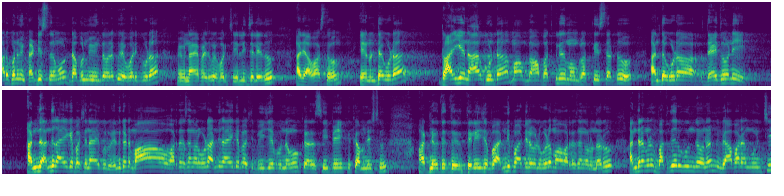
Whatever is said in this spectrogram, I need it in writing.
ఆరోపణ మేము ఖండిస్తున్నాము. డబ్బులు మేము ఇంతవరకు ఎవరికి కూడా మేము న్యాయపైస కూడా ఎవరికి చెల్లించలేదు. అది అవాస్తవం. ఏమంటే కూడా రాయిగే నాగకుండా మా మా బతుకులేదు మమ్మల్ని బ్రతికిస్తట్టు అంతా కూడా దయతోని అన్ని అన్ని రాజకీయపక్ష నాయకులు. ఎందుకంటే మా వర్తక సంఘాలు కూడా అన్ని రాజకీయపక్ష బీజేపీ ఉన్నాము సిపిఐ కమ్యూనిస్టు అట్నే తెలియజేప అన్ని పార్టీల వాళ్ళు కూడా మా వర్తక సంఘాలు ఉన్నారు. అందరం కూడా బతుకుదరుగుందాం మీ వ్యాపారం గురించి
